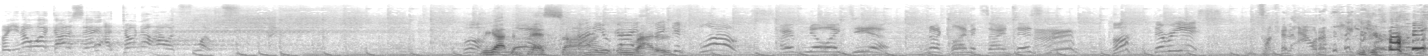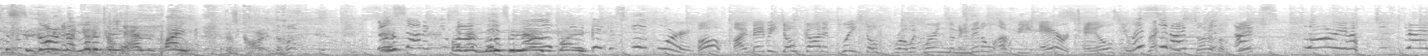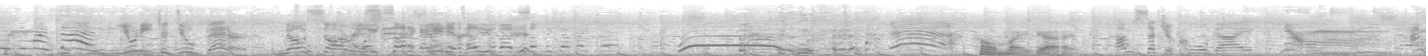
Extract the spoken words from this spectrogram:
But you know what? Gotta say, I don't know how it floats. We got the best song How song do you in guys Riders. think it floats? I have no idea! I'm not a climate scientist! Huh? There he is. Fucking out of here. He's going on that little bitty ass bike. This car, in the, Go, Sonic, you On got that little this, bitty bro! ass You bike. Take a skateboard! Oh, I maybe don't got it. Please don't throw it. We're in the middle of the air, Tails. You Listen, reckless I'm son of a I'm bitch. sorry, I'm just trying to do my best! You need to do better. No sorry. Wait, Sonic, I need to tell you about something that might Yeah. Oh my god. I'm such a cool guy.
